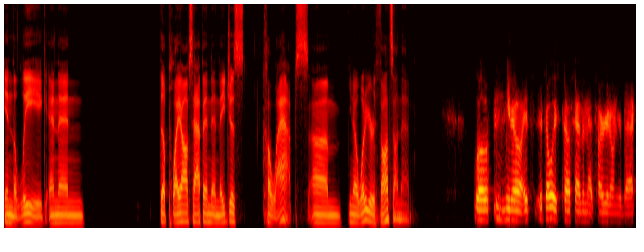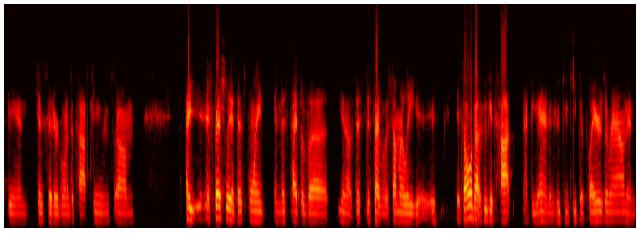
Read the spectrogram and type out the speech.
in the league, and then the playoffs happened, and they just collapse. Um, you know, what are your thoughts on that? Well, you know, it's it's always tough having that target on your back being considered one of the top teams. Um, I, especially at this point in this type of a you know this this type of a summer league, it, it's all about who gets hot at the end and who can keep their players around. And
